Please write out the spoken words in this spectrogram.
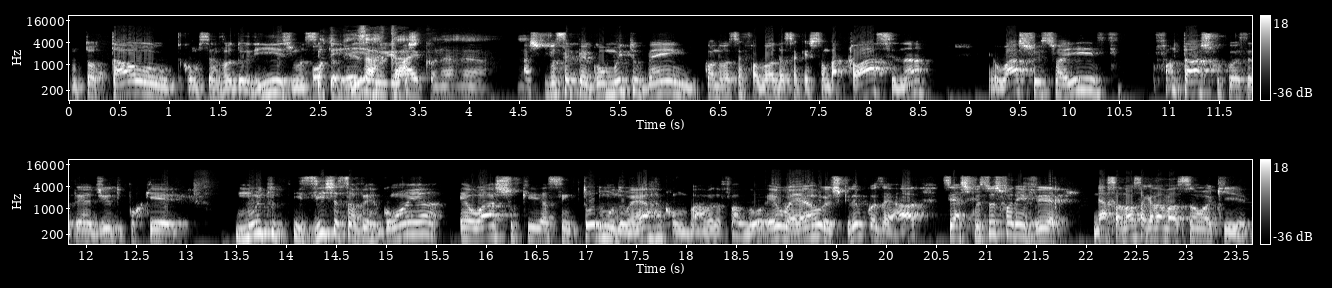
um total conservadorismo. Assim, Português terrível. arcaico, acho, né? É. Acho que você pegou muito bem quando você falou dessa questão da classe, né? Eu acho isso aí fantástico que você tenha dito, porque muito existe essa vergonha. Eu acho que assim todo mundo erra, como a Bárbara falou. Eu erro, eu escrevo coisa errada. Se as pessoas forem ver nessa nossa gravação aqui,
